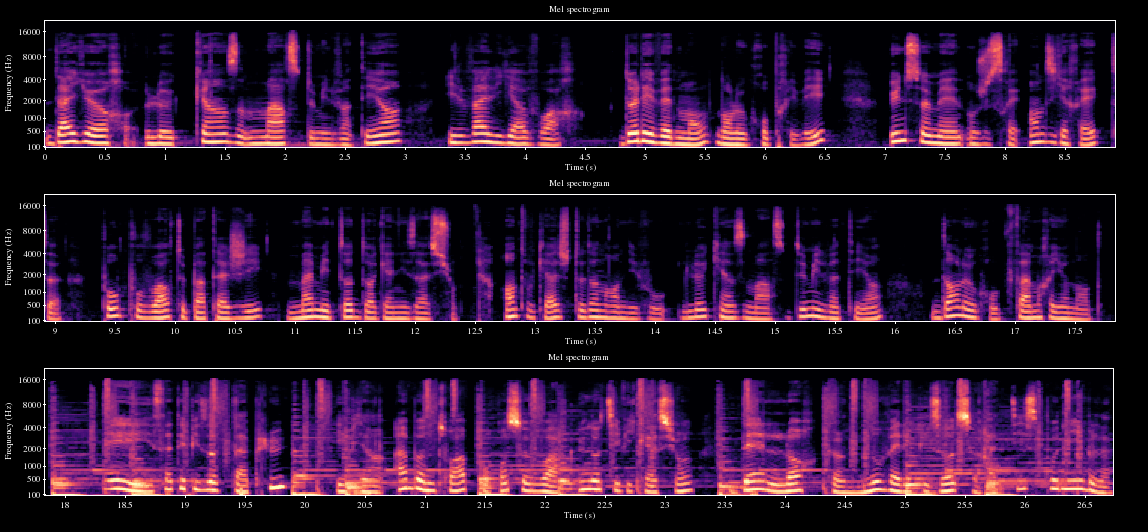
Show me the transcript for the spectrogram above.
D'ailleurs, le 15 mars 2021, il va y avoir de l'événement dans le groupe privé, une semaine où je serai en direct pour pouvoir te partager ma méthode d'organisation. En tout cas, je te donne rendez-vous le 15 mars 2021 dans le groupe Femmes rayonnantes. Et cet épisode t'a plu? Eh bien, abonne-toi pour recevoir une notification dès lors qu'un nouvel épisode sera disponible.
